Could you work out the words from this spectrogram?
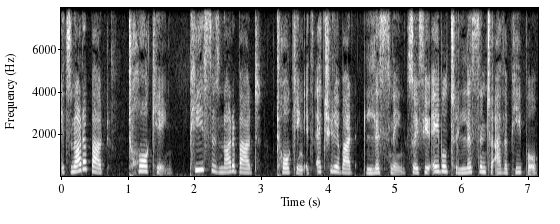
it's not about talking. Peace is not about talking, it's actually about listening. So if you're able to listen to other people,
